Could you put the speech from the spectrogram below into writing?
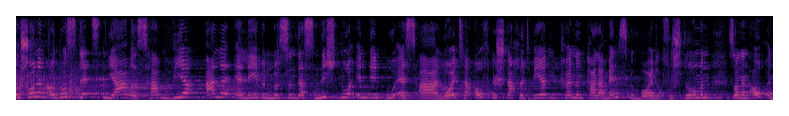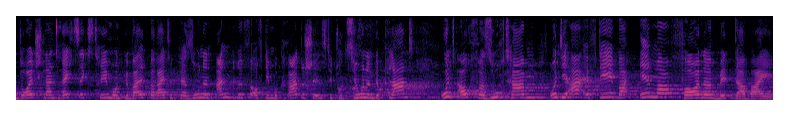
und schon im August letzten Jahres haben wir alle erleben müssen, dass nicht nur in den USA Leute aufgestachelt werden können, Parlamentsgebäude zu stürmen, sondern auch in Deutschland rechtsextreme und gewaltbereite Personen Angriffe auf demokratische Institutionen geplant und auch versucht haben. Und die AfD war immer vorne mit dabei.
